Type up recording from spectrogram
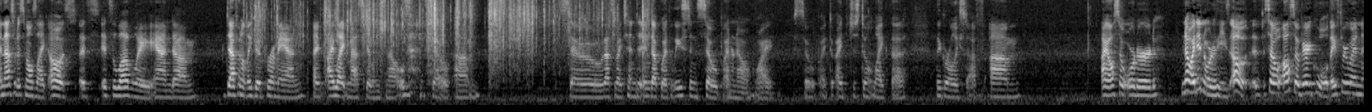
and that's what it smells like. Oh, it's it's it's lovely and um, definitely good for a man. I, I like masculine smells, so um, so that's what I tend to end up with, at least in soap. I don't know why soap. I, do, I just don't like the the girly stuff. Um, I also ordered. No, I didn't order these. Oh, so also very cool. They threw in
